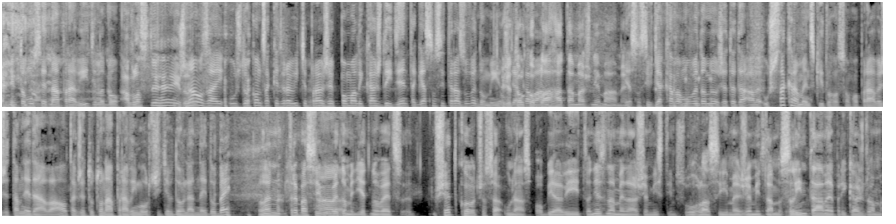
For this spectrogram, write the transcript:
Budem to musieť napraviť, lebo... A vlastne hej. Už no. naozaj, už dokonca, keď vravíte práve, že pomaly každý deň, tak ja som si teraz uvedomil. Že toľko vám, blaha tam až nemáme. Ja som si vďaka vám uvedomil, že teda, ale už sakramentsky dlho som ho práve, že tam nedával, takže toto napravím určite v dohľadnej dobe. Len treba si a... uvedomiť jednu vec všetko, čo sa u nás objaví, to neznamená, že my s tým súhlasíme, že my tam slintáme pri každom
